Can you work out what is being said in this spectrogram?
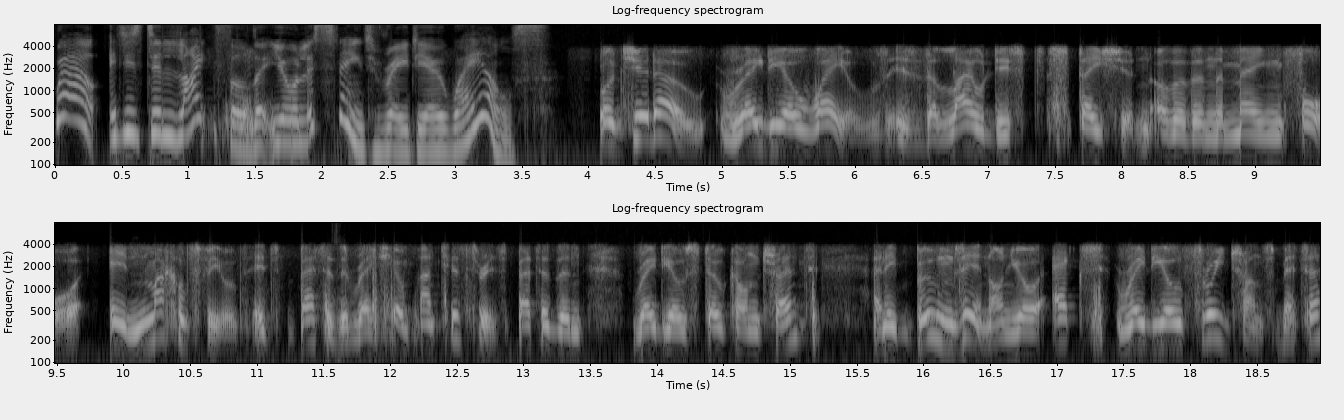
Well, it is delightful that you're listening to Radio Wales. Well, do you know, Radio Wales is the loudest station other than the main four in Macclesfield. It's better than Radio Manchester. It's better than Radio Stoke-on-Trent. And it booms in on your ex-Radio 3 transmitter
